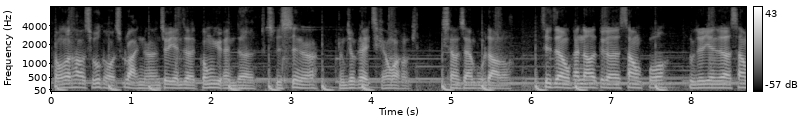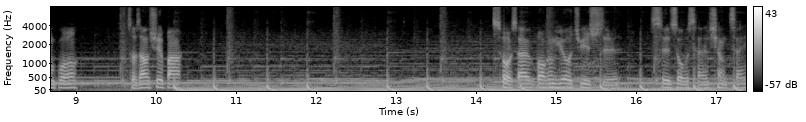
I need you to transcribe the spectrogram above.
从二号出口出来呢，就沿着公园的指示呢，我们就可以前往象山步道了。接着我看到这个上坡，我们就沿着上坡走上去吧。寿山峰右巨石是寿山象山。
